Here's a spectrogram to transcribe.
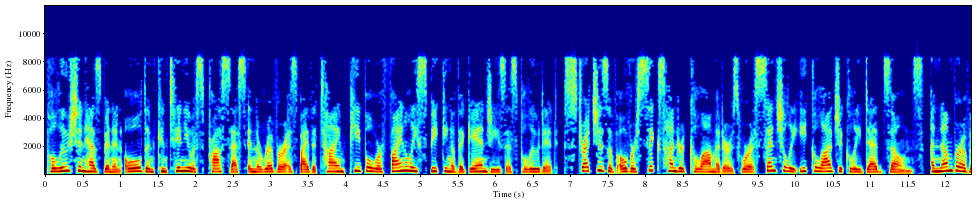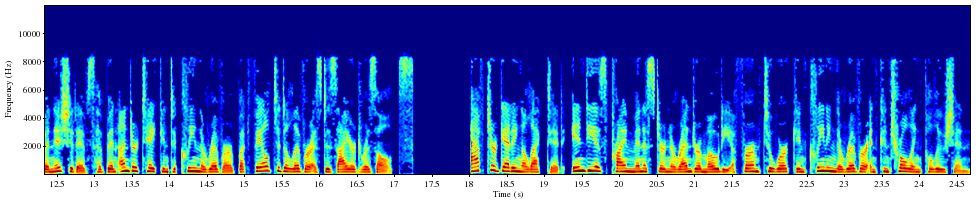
pollution has been an old and continuous process in the river as by the time people were finally speaking of the Ganges as polluted, stretches of over 600 kilometers were essentially ecologically dead zones. A number of initiatives have been undertaken to clean the river but failed to deliver as desired results. After getting elected, India's Prime Minister Narendra Modi affirmed to work in cleaning the river and controlling pollution.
